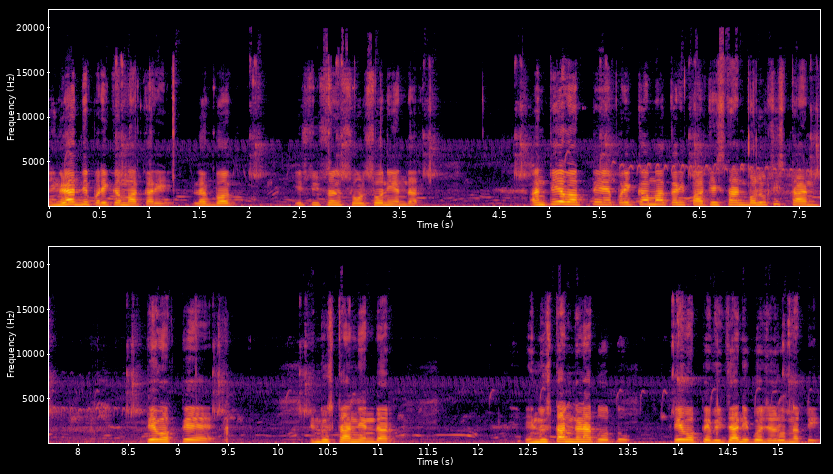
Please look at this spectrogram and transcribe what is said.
હિંગળાજની પરિક્રમા કરી લગભગ ઈસવીસન સોળસોની અંદર. અને તે વખતે પરિક્રમા કરી પાકિસ્તાન બલુચિસ્તાન તે વખતે હિન્દુસ્તાનની અંદર હિન્દુસ્તાન ગણાતું હતું. તે વખતે વિઝાની કોઈ જરૂર નથી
